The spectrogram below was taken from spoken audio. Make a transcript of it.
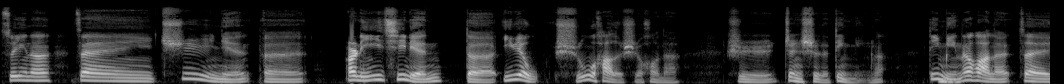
所以呢，在去年呃，二零一七年的一月十五号的时候呢，是正式的定名了。定名的话呢，在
